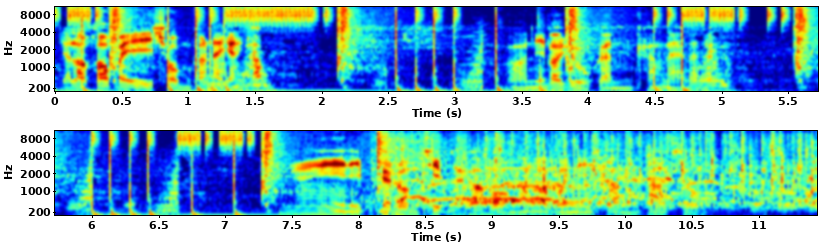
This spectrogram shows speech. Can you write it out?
เดี๋ยวเราเข้าไปชมข้างในกันครับ อันนี้เราอยู่กันข้างในแล้วนะครับนี่นี่เพื่อนร่วมทริปนะครับผมสำหรับวันนี้ชาวน้องก้าสูไป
